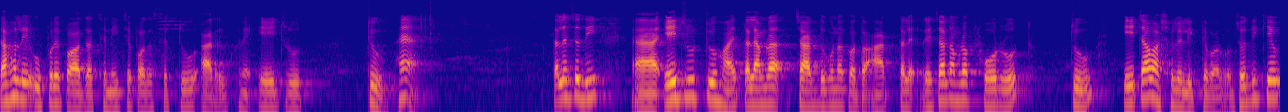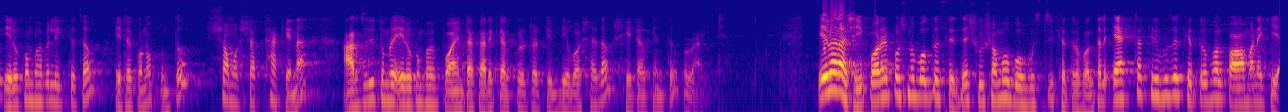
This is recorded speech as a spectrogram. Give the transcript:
তাহলে উপরে পাওয়া যাচ্ছে, নিচে পাওয়া যাচ্ছে টু আর ওখানে এইট রুট টু হ্যাঁ? তাহলে যদি এইট রুট টু হয়, তাহলে আমরা চার দুগুণা কত? আট। তাহলে রেজাল্ট আমরা ফোর রুট টু এটাও আসলে লিখতে পারব। যদি কেউ এরকমভাবে লিখতে চাও এটা কোনো কিন্তু সমস্যা থাকে না। আর যদি তোমরা এরকমভাবে পয়েন্ট আকারে ক্যালকুলেটর টিপ দিয়ে বসায় দাও, সেটাও কিন্তু রাইট এবার আসি, পরের প্রশ্ন বলতেছে যে সুষম বহুভুষ্টির ক্ষেত্রফল, তাহলে একটা ত্রিভুজের ক্ষেত্রফল পাওয়া মানে কি?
